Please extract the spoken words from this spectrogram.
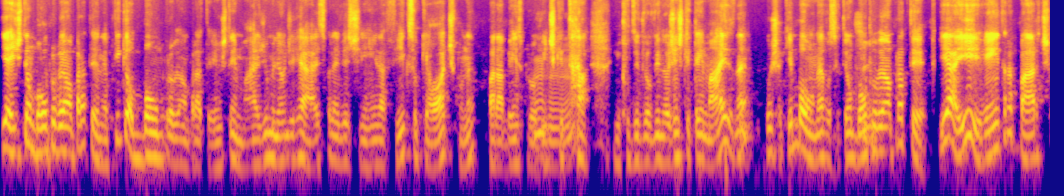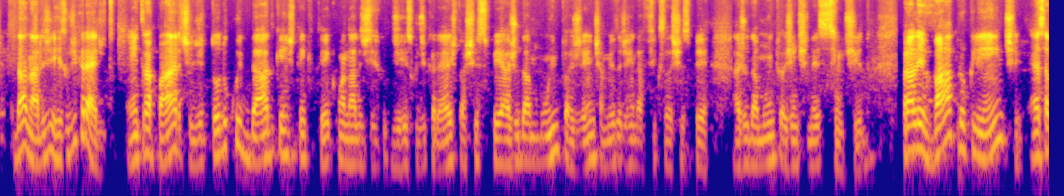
e a gente tem um bom problema para ter, né? Por que, que é o um bom problema para ter? A gente tem mais de um milhão de reais para investir em renda fixa, o que é ótimo, né? Parabéns para o ouvinte uhum. que está, inclusive, ouvindo a gente que tem mais, né? Puxa, que bom, né? Você tem um bom sim. problema para ter. E aí entra a parte da análise de risco de crédito. Entra a parte de todo o cuidado que a gente tem que ter com a análise de risco de crédito. A XP ajuda ajuda muito a gente, a mesa de renda fixa da XP ajuda muito a gente nesse sentido, para levar para o cliente essa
